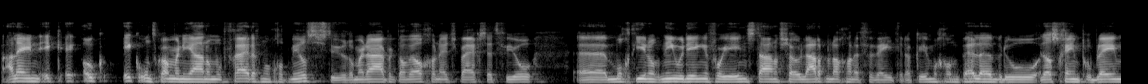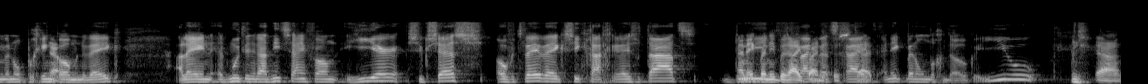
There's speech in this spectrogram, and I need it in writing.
Alleen, ik, ik, ook, ik ontkwam er niet aan om op vrijdag nog wat mails te sturen. Maar daar heb ik dan wel gewoon netjes bij gezet van, joh, uh, mocht hier nog nieuwe dingen voor je instaan of zo, laat het me dan gewoon even weten. Dan kun je me gewoon bellen. Ik bedoel, dat is geen probleem. Nog begin ja. komende week. Alleen, het moet inderdaad niet zijn van hier, succes. Over twee weken zie ik graag een resultaat. Doei, en ik ben niet bereikbaar in de tussentijd. En ik ben ondergedoken. Joe. Ja,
